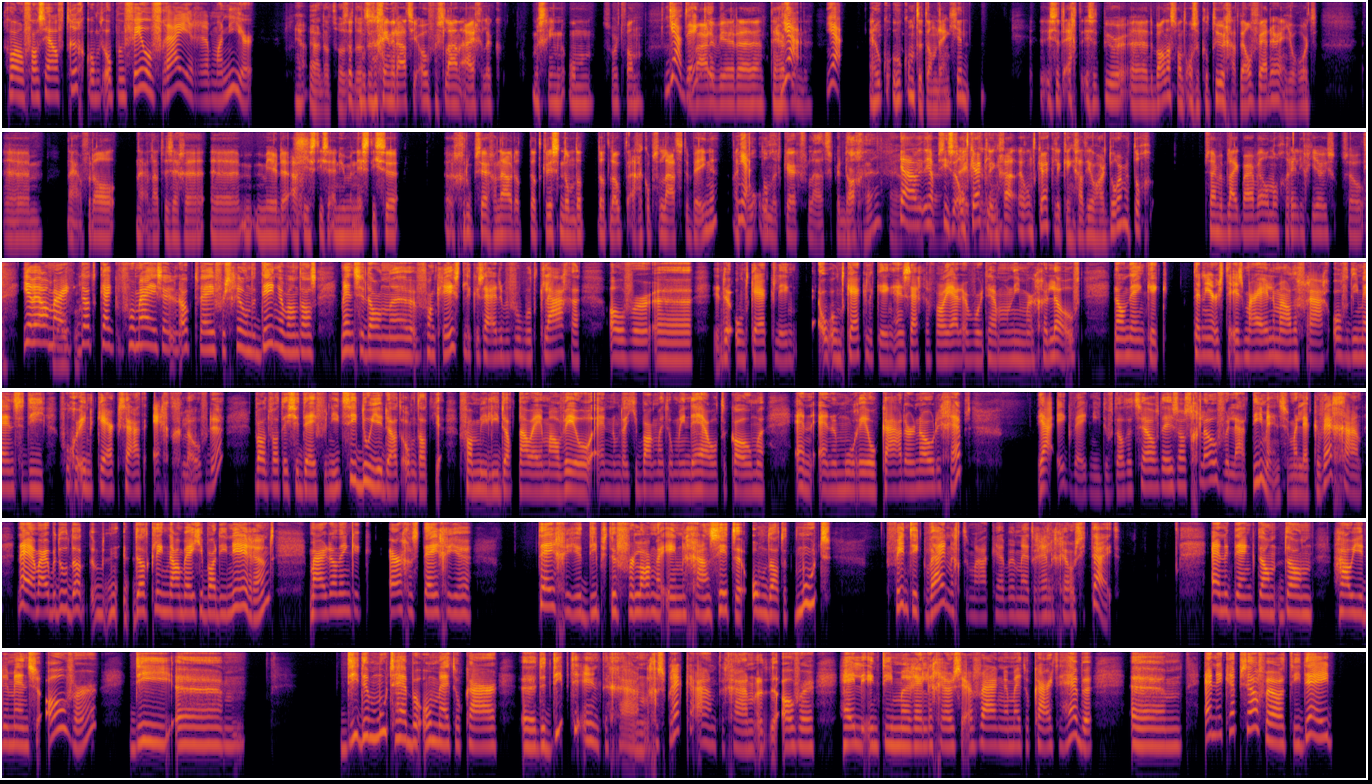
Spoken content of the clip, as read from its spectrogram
gewoon vanzelf terugkomt op een veel vrijere manier. Ja, dat was, Dus dat, dat- moet een generatie overslaan eigenlijk. Misschien om een soort van Ja, de denk waarde ik. weer eh, te hervinden. ja. En hoe, hoe komt het dan, denk je? Is het echt is het puur eh, de balans? Want onze cultuur gaat wel verder. En je hoort ehm, nou ja, vooral, nou, laten we zeggen, eh, meer de atheïstische en humanistische eh, groep zeggen. Nou, dat, dat christendom dat, dat loopt eigenlijk op zijn laatste benen. En Ja. toch- 100 kerkverlaters per dag, hè? ja, ja, precies. De ontkerkeling, gaat, ontkerkelijking gaat heel hard door. Maar toch zijn we blijkbaar wel nog religieus of zo. Jawel, maar gelovig. dat, kijk, voor mij zijn er ook twee verschillende dingen. Want als mensen dan eh, van christelijke zijde bijvoorbeeld klagen over eh, de ontkerkeling, ontkerkelijking en zeggen van ja, er wordt helemaal niet meer geloofd, dan denk ik. Ten eerste is maar helemaal de vraag of die mensen die vroeger in de kerk zaten echt geloofden. Want wat is je definitie? Doe je dat omdat je familie dat nou eenmaal wil en omdat je bang bent om in de hel te komen en, en een moreel kader nodig hebt? Ja, ik weet niet of dat hetzelfde is als geloven. Laat die mensen maar lekker weggaan. Nee, ja, maar ik bedoel, dat, dat klinkt nou een beetje badinerend. Maar dan denk ik ergens tegen je, tegen je diepste verlangen in gaan zitten omdat het moet, vind ik weinig te maken hebben met religiositeit. En ik denk dan, dan hou je de mensen over die, ehm, die de moed hebben om met elkaar eh, de diepte in te gaan, gesprekken aan te gaan, eh, over hele intieme religieuze ervaringen met elkaar te hebben. Ehm, en ik heb zelf wel het idee,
